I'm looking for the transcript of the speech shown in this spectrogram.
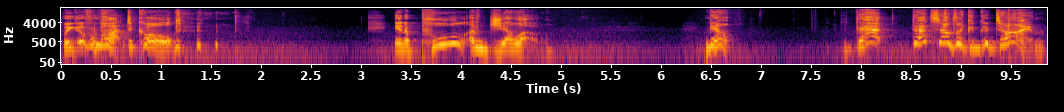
we go from hot to cold. In a pool of jello. Now, that that sounds like a good time.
